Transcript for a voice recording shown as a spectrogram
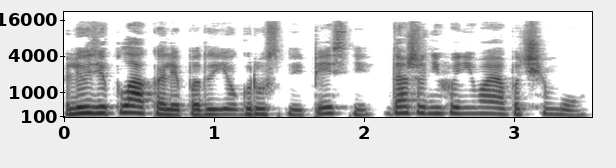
Люди плакали под ее грустные песни, даже не понимая почему.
